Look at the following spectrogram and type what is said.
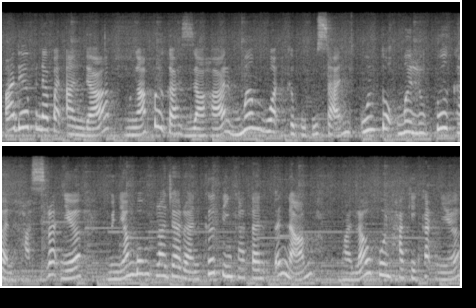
Pada pendapat anda, mengapakah Zahar membuat keputusan untuk melupakan hasratnya menyambung pelajaran ke tingkatan enam walaupun hakikatnya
